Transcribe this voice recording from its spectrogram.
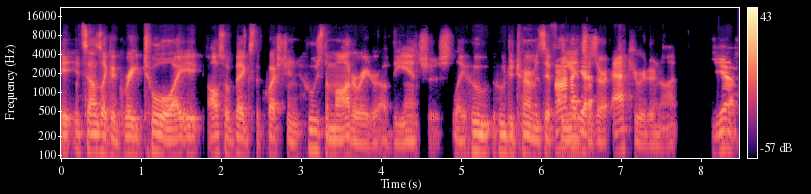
It, it sounds like a great tool. I, it also begs the question, who's the moderator of the answers? Like who, who determines if the uh, answers are accurate or not? Yes,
